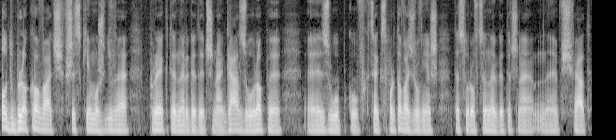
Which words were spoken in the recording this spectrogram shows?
odblokować wszystkie możliwe projekty energetyczne, gazu, ropy e, z łupków, chce eksportować również te surowce energetyczne e, w świat,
